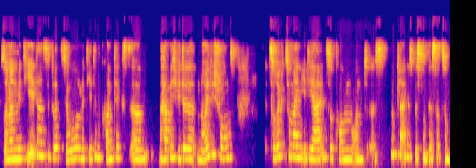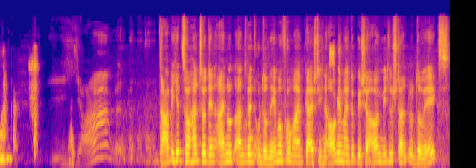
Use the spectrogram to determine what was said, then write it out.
sondern mit jeder Situation, mit jedem Kontext äh, habe ich wieder neu die Chance, zurück zu meinen Idealen zu kommen und es ein kleines bisschen besser zu machen. Ja, da habe ich jetzt so halt so den ein oder anderen Unternehmer vor meinem geistigen Auge. Ich meine, du bist ja auch im Mittelstand unterwegs.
